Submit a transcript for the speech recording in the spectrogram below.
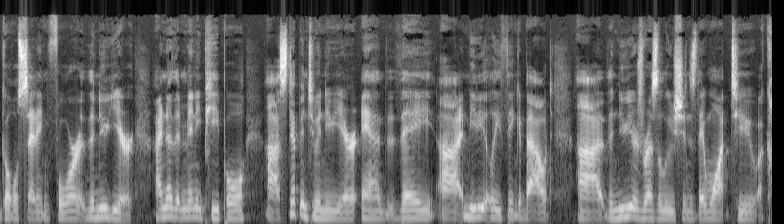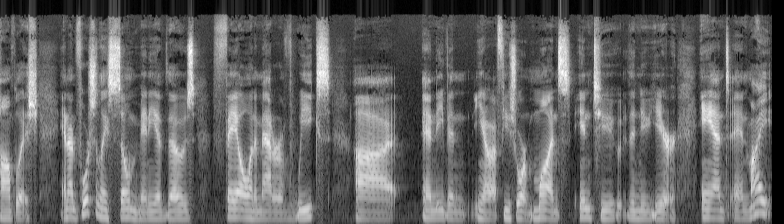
goal setting for the new year. I know that many people uh, step into a new year and they uh, immediately think about uh, the New Year's resolutions they want to accomplish. And unfortunately, so many of those fail in a matter of weeks uh, and even you know a few short months into the new year. And and my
